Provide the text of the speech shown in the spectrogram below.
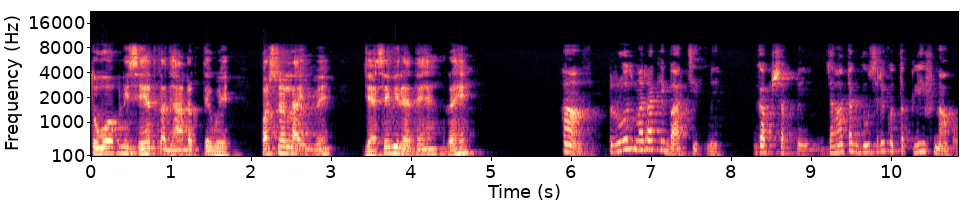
तो वो अपनी सेहत का ध्यान रखते हुए पर्सनल लाइफ में जैसे भी रहते हैं, रहें। हाँ रोज़मर्रा की बातचीत में, गपशप में, जहाँ तक दूसरे को तकलीफ़ ना हो,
